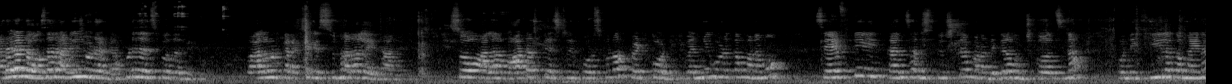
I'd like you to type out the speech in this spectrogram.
అడగండి ఒకసారి అడిగి చూడండి. అప్పుడే తెలిసిపోతుంది మీకు. వాళ్ళు కూడా కరెక్ట్గా ఇస్తున్నారా లేదా అని. సో అలా వాటర్ టెస్ట్ రిపోర్ట్స్ కూడా పెట్టుకోండి. ఇవన్నీ కూడా మనము సేఫ్టీ కన్సర్న్స్ దృష్ట్యా మన దగ్గర ఉంచుకోవాల్సిన కొన్ని కీలకమైన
